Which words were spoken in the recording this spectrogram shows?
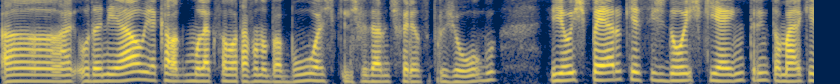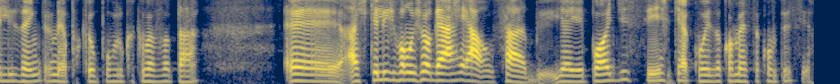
a o Daniel e aquela mulher que só votava no Babu, acho que eles fizeram diferença pro jogo. E eu espero que esses dois que entrem, tomara que eles entrem, né? Porque é o público que vai votar. É, acho que eles vão jogar real, sabe? E aí pode ser que a coisa comece a acontecer.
